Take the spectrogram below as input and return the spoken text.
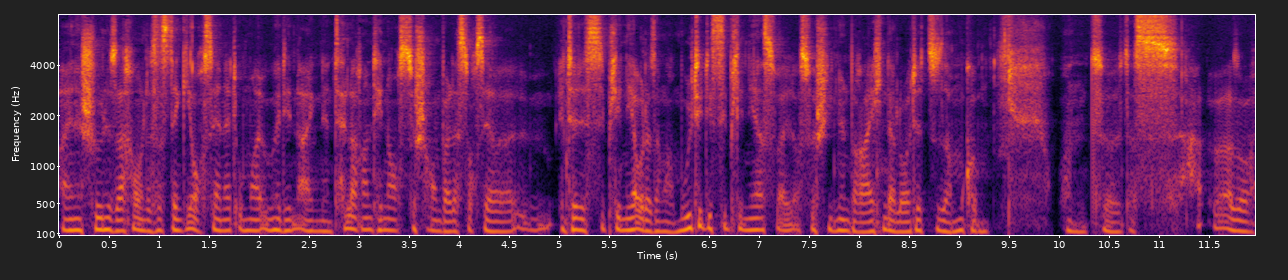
eine schöne Sache und das ist, denke ich, auch sehr nett, um mal über den eigenen Tellerrand hinauszuschauen, weil das doch sehr ähm, interdisziplinär oder sagen wir multidisziplinär ist, weil aus verschiedenen Bereichen da Leute zusammenkommen. Und äh, das, also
